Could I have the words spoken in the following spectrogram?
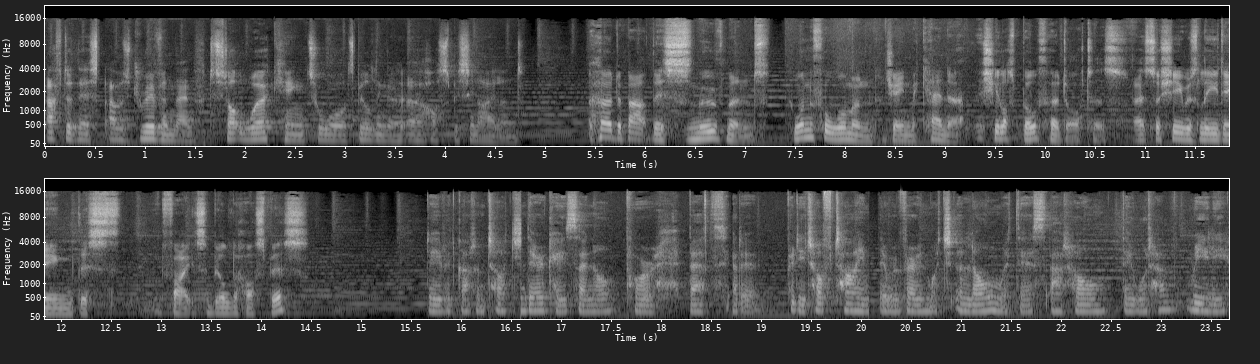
After this, I was driven then to start working towards building a, a hospice in Ireland. I heard about this movement a wonderful woman, Jane McKenna, she lost both her daughters. Uh, so she was leading this fight to build a hospice. David got in touch. In their case, I know poor Beth had a pretty tough time. They were very much alone with this at home. They would have really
